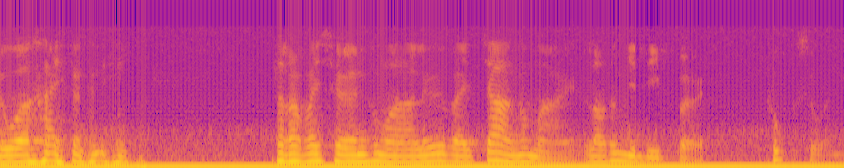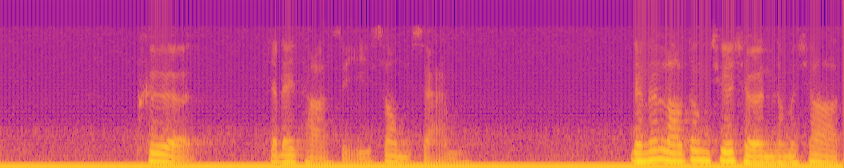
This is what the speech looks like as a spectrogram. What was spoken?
รั้วให้นั่นเองถ้าเราไปเชิญเข้ามาหรือไปจ้างเข้ามา เราต้องยินดีเปิดทุกส่วน เพื่อจะได้ทาสีซ่อมแซม ดังนั้นเราต้องเชื้อเชิญธรรมชาติ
